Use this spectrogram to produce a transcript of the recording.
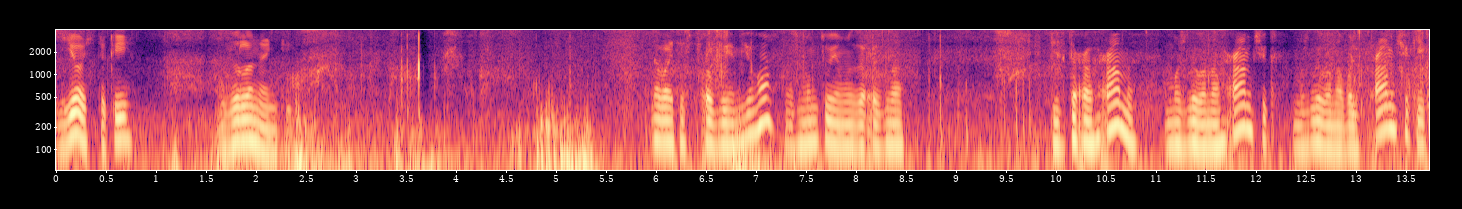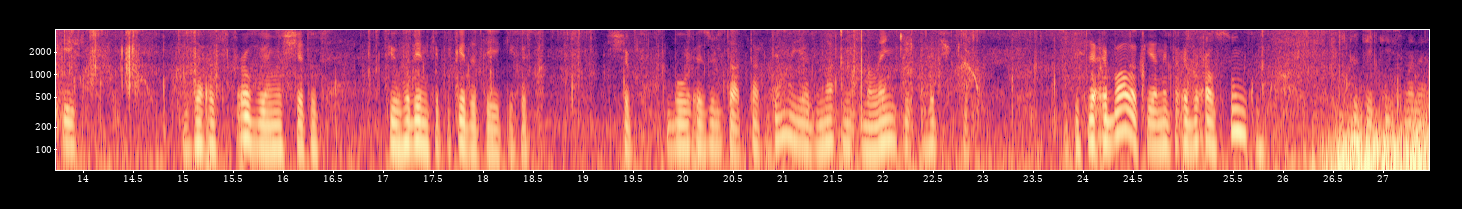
Є ось такий зелененький. Давайте спробуємо його. Змонтуємо зараз на півтора грами, можливо на грамчик, можливо на вольфрамчик якийсь. Зараз спробуємо ще тут з півгодинки покидати якихось, щоб був результат. Так, де мої одинарні маленькі гачки? Після рибалок я не перебирав сумку. Тут якийсь в мене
